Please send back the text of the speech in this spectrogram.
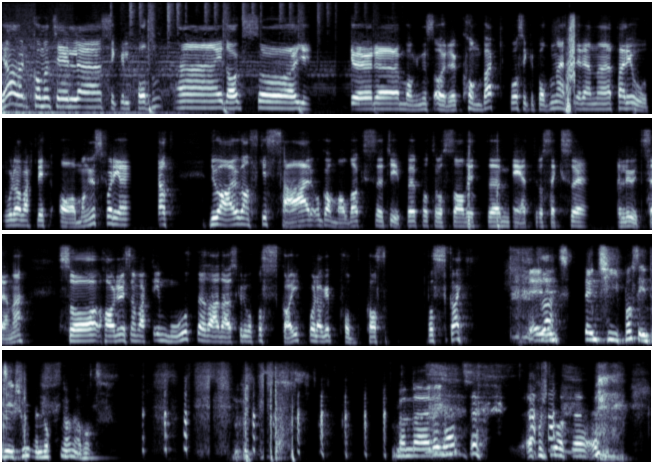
Ja, velkommen til uh, Sykkelpodden. Uh, I dag så gjør uh, Magnus Orre comeback på Sykkelpodden etter en periode hvor det har vært litt av, Magnus. fordi at du er jo ganske sær og gammeldags type på tross av ditt metroseksuelle utseende. Så har du liksom vært imot det der der skulle gå på Skype og lage podkast på Skype? Det er den, den kjipeste introduksjonen jeg noen gang har fått. Men uh, det er greit. Jeg forstår, at, uh,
